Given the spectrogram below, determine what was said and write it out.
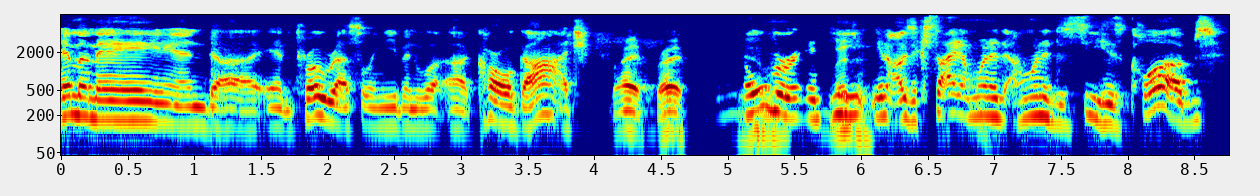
MMA and uh, and pro wrestling, even uh, Karl Gotch Right, right. over and he legend. you know I was excited I wanted I wanted to see his clubs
